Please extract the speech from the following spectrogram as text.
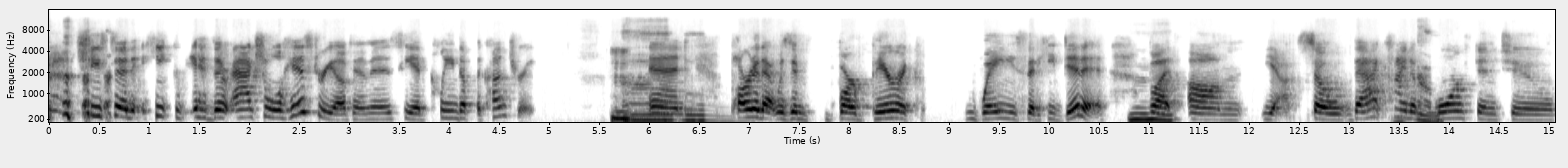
she said he the actual history of him is he had cleaned up the country. And Oh. Part of that was in barbaric ways that he did it. Mhm. but um yeah so that kind of morphed into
